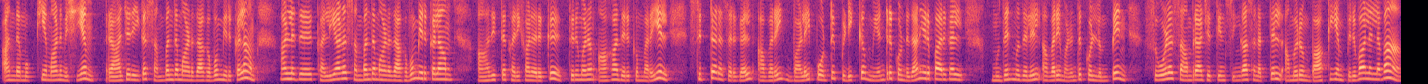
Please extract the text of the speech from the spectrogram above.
அந்த முக்கியமான விஷயம் ராஜரீக சம்பந்தமானதாகவும் இருக்கலாம் அல்லது கல்யாண சம்பந்தமானதாகவும் இருக்கலாம். ஆதித்த கரிகாலருக்கு திருமணம் ஆகாதிருக்கும் வரையில் சிற்றரசர்கள் அவரை வலை போட்டு பிடிக்க முயன்று கொண்டுதான் இருப்பார்கள். முதன் முதலில் அவரை மணந்து கொள்ளும் பெண் சோழ சாம்ராஜ்யத்தின் சிங்காசனத்தில் அமரும் பாக்கியம் பெறுவாள் அல்லவா?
